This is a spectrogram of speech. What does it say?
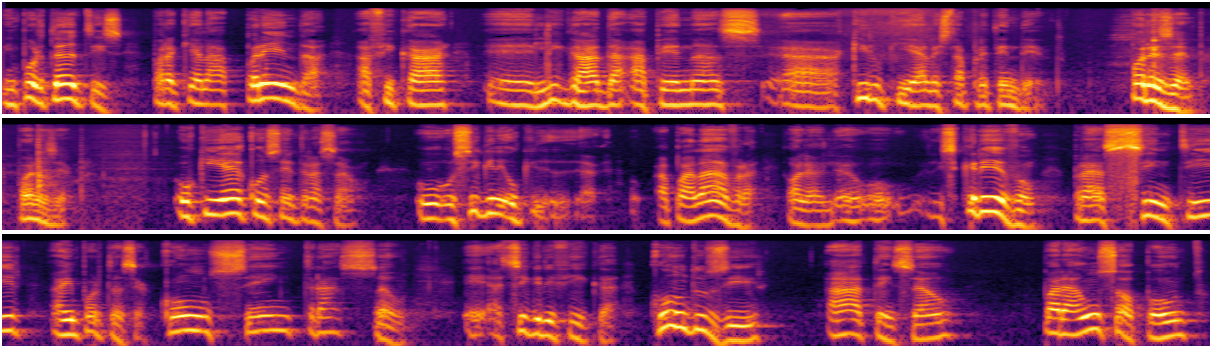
importantes para que ela aprenda a ficar uh, ligada apenas àquilo que ela está pretendendo. Por exemplo, por exemplo, o que é concentração? O, o, o a palavra, olha, escrevam para sentir a importância. Concentração é, significa conduzir a atenção para um só ponto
